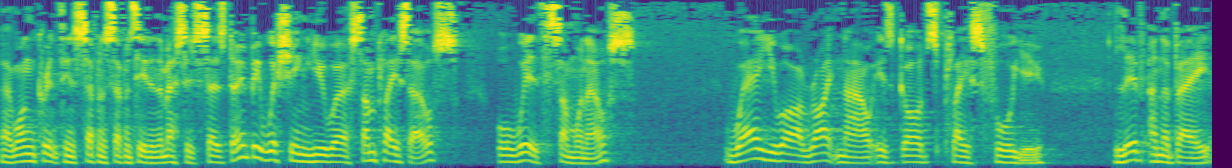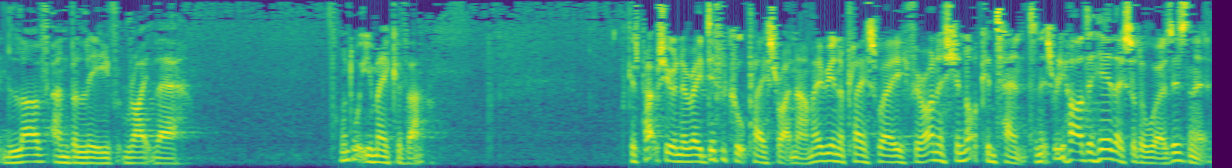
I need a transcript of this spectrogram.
Uh, 1 Corinthians 7:17 in the message says, "Don't be wishing you were someplace else." Or with someone else. Where you are right now is God's place for you. Live and obey, love and believe right there. I wonder what you make of that. Because perhaps you're in a very difficult place right now. Maybe in a place where, if you're honest, you're not content. And it's really hard to hear those sort of words, isn't it?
